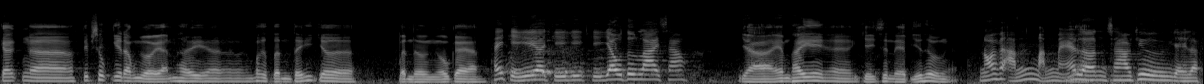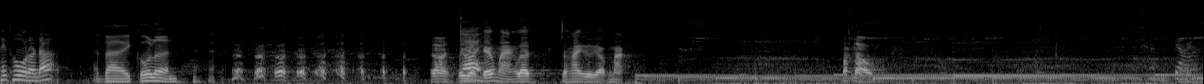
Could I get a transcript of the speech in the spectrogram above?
Các ờ, tiếp xúc với đông người anh hơi uh, mất tin tí chứ bình thường ok anh. Thấy chị chị chị, chị dâu tương lai sao? Và em thấy ờ, chị xinh đẹp dễ thương ạ. nói với ảnh mạnh mẽ lên sao chứ vậy là thấy thua rồi đó. Anh ơi, cố lên rồi bây Rồi. giờ kéo màn lên cho hai người gặp mặt. Bắt đầu. Chào anh.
